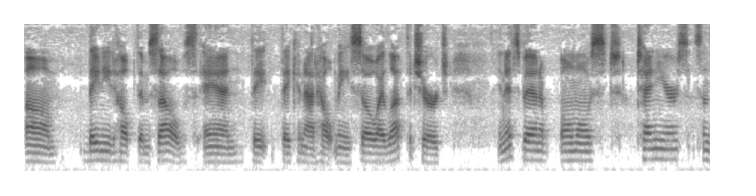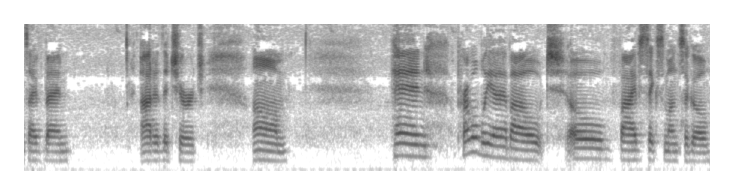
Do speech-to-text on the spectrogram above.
um, they need help themselves and they they cannot help me. So I left the church and it's been almost 10 years since I've been out of the church. Um, and probably about oh five six months ago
